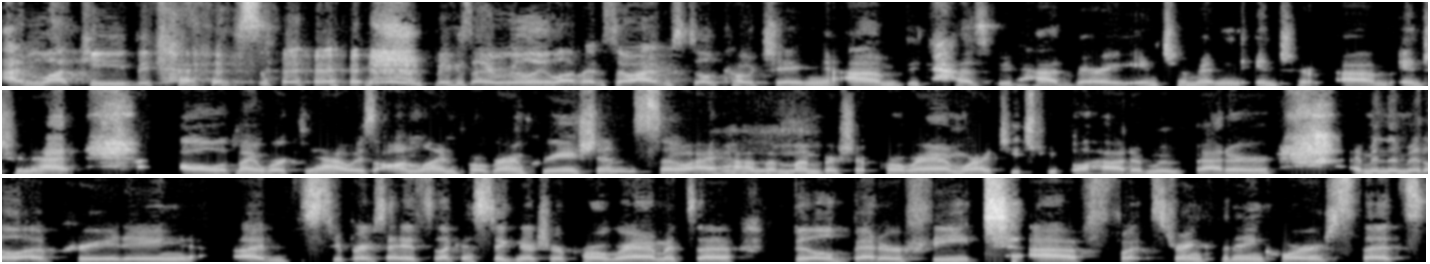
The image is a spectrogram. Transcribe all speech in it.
I'm lucky because because I really love it. So I'm still coaching um, because we've had very intermittent inter, um, internet all of my work now is online program creation. So I have oh. a membership program where I teach people how to move better. I'm in the middle of creating, I'm super excited. It's like a signature program. It's a Build Better Feet uh, foot strengthening course that's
